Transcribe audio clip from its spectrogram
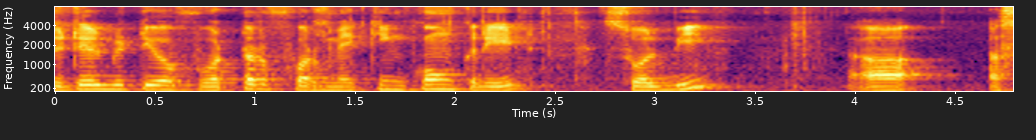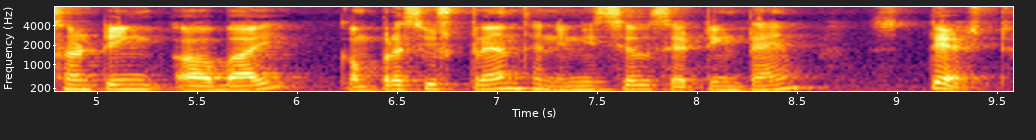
suitability of water for making concrete shall be ascertain ascertained uh, compressive strength and initial setting time test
